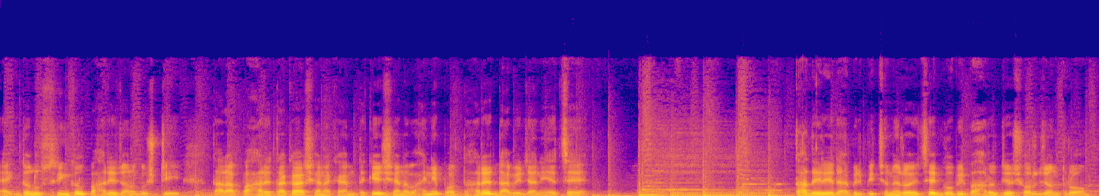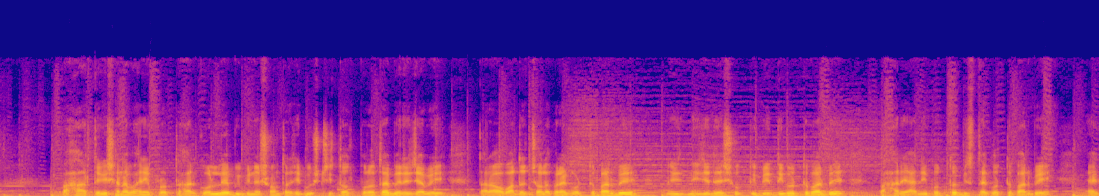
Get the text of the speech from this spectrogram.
একদল উচ্ছৃঙ্খল পাহাড়ি জনগোষ্ঠী। তারা পাহাড়ে থাকা সেনা ক্যাম্প থেকে সেনাবাহিনী প্রত্যাহারের দাবি জানিয়েছে। তাদের এই দাবির পিছনে রয়েছে গভীর ভারতীয় ষড়যন্ত্র। পাহাড় থেকে সেনাবাহিনী প্রত্যাহার করলে বিভিন্ন সন্ত্রাসী গোষ্ঠীর তৎপরতা বেড়ে যাবে। তারা অবাধ চলাফেরা করতে পারবে, নিজ- নিজেদের শক্তি বৃদ্ধি করতে পারবে, পাহাড়ে আধিপত্য বিস্তার করতে পারবে। এক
